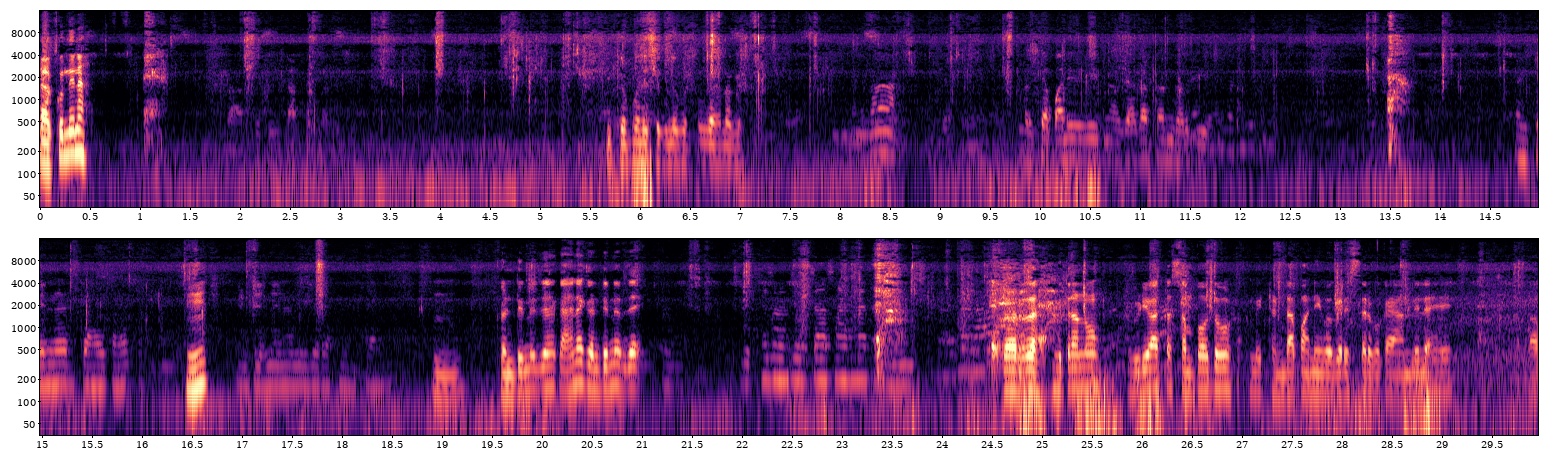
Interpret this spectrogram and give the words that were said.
टाकून दे ना. पिकअपमध्ये सगळं बसून जायला लागेल. खर्चा पाणी भी इतना ज्यादा टन कंटेनर क्या है क्या है। जे आहे काय नाही कंटेनर जे तर मित्रांनो व्हिडिओ आता संपवतो. मी थंडा पाणी वगैरे सर्व काय आणलेलं आहे. आता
